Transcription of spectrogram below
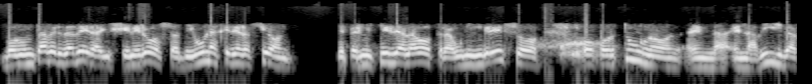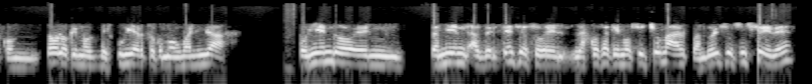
voluntad verdadera y generosa de una generación de permitirle a la otra un ingreso oportuno en la, en la vida, con todo lo que hemos descubierto como humanidad, poniendo en, también advertencias sobre las cosas que hemos hecho mal, cuando eso sucede,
